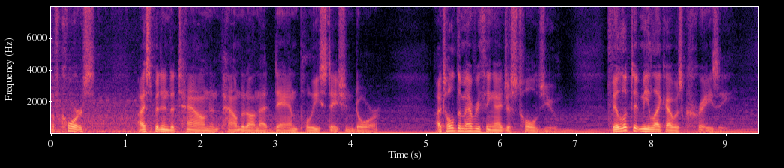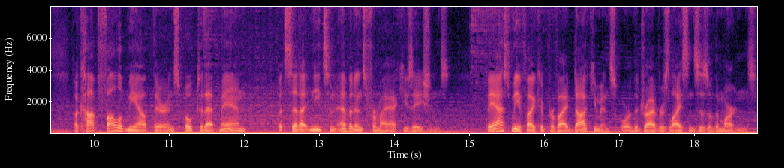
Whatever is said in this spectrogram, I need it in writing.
Of course. I sped into town and pounded on that damn police station door. I told them everything I just told you. They looked at me like I was crazy. A cop followed me out there and spoke to that man, but said I'd need some evidence for my accusations. They asked me if I could provide documents or the driver's licenses of the Martins.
